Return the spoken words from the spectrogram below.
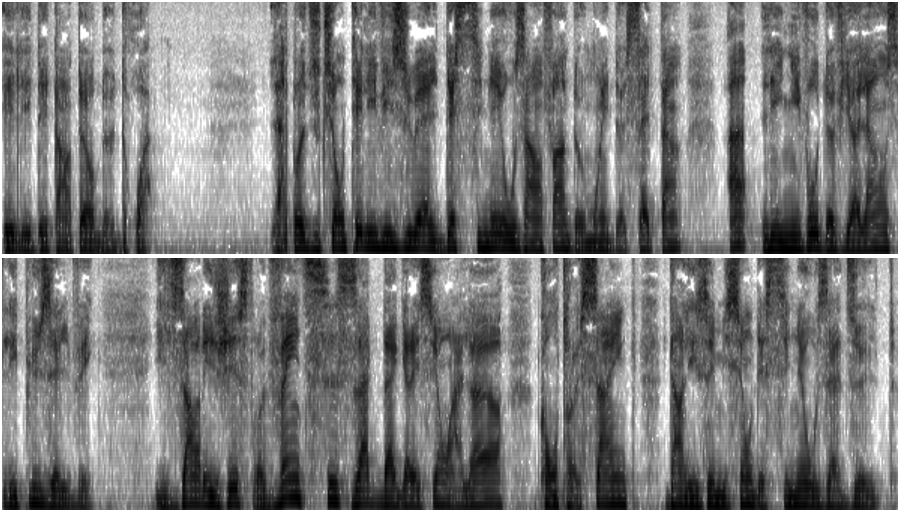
et les détenteurs de droits la production télévisuelle destinée aux enfants de moins de 7 ans a les niveaux de violence les plus élevés. Ils enregistrent 26 actes d'agression à l'heure contre 5 dans les émissions destinées aux adultes.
